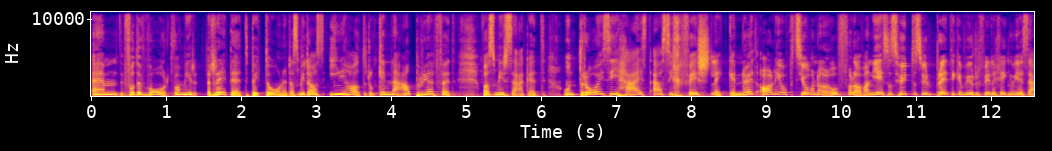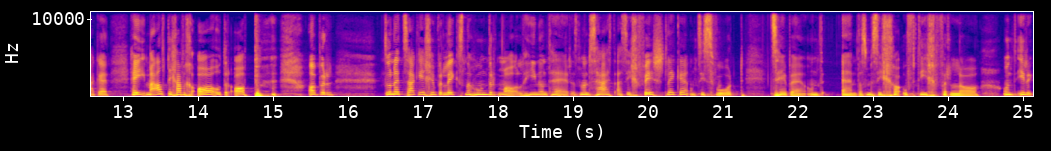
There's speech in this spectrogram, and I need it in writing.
ähm, von dem Wort, wo wir reden, betonen, dass wir das einhalten und genau prüfen, was wir sagen. Und treu sein heisst auch sich festlegen, nicht alle Optionen offen lassen. Wenn Jesus heute das würde predigen, würde er vielleicht irgendwie sagen, hey, melde dich einfach an oder ab. Aber du nicht sagen, ich überlege es noch hundertmal hin und her. Das heisst, auch sich festlegen und sein Wort zu heben. Und dass man sich auf dich verlassen kann. Und ihr,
